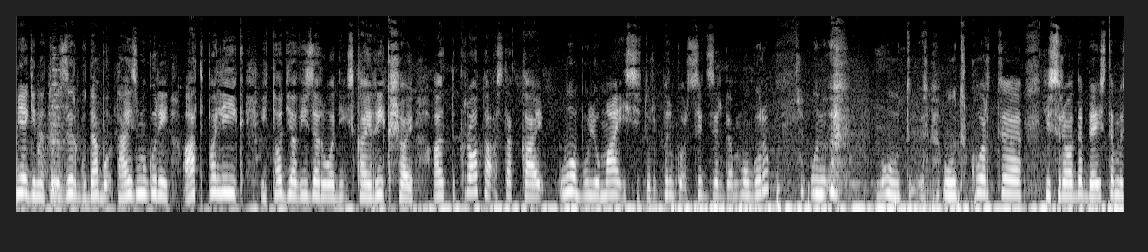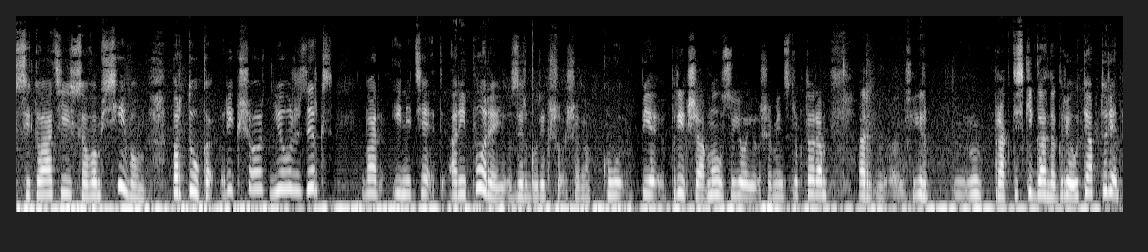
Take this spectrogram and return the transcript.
mēģina to zirgu dabūt aizmugurī, atpalīk, un tad jau izrodīs, kā ir rikšai, krotās tā kā obuļu maisi, tur pirmkārt sit zirga muguru, un ūt- otrkārt izrāda beistamu situāciju savam sīvam. Par to, ka rikšo jūras zirgs var inicijēt arī porēju zirgu rikšošanu, ko pie, priekšā mūsu jojošam instruktoram ar, ir praktiski gana grūti apturēt,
